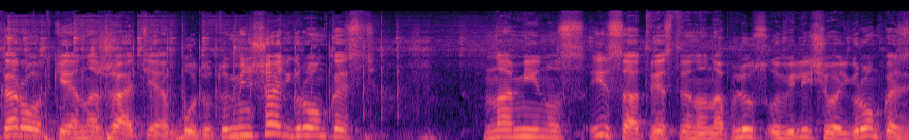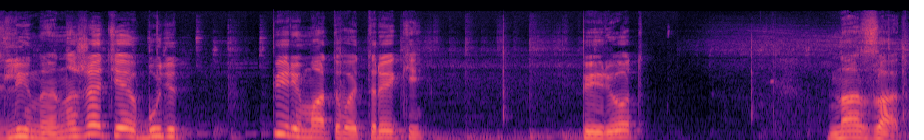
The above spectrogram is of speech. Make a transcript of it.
Короткие нажатия будут уменьшать громкость на минус и, соответственно, на плюс увеличивать громкость. Длинное нажатие будет перематывать треки вперед назад.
